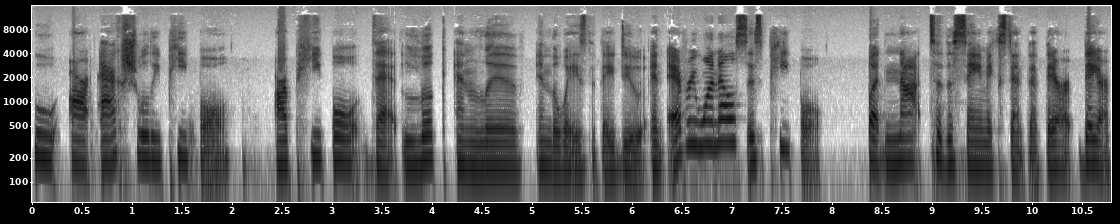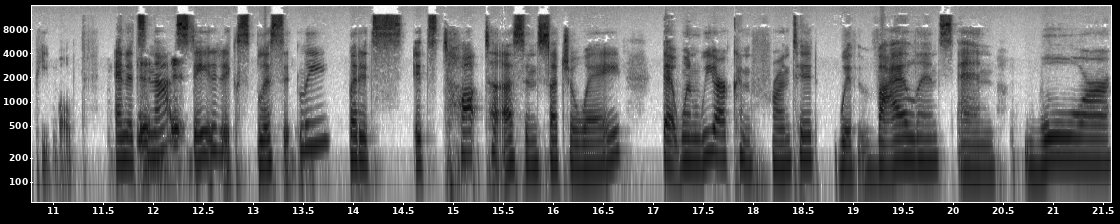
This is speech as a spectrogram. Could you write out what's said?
who are actually people are people that look and live in the ways that they do. And everyone else is people but not to the same extent that they're they are people. And it's not stated explicitly, but it's it's taught to us in such a way that when we are confronted with violence and war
